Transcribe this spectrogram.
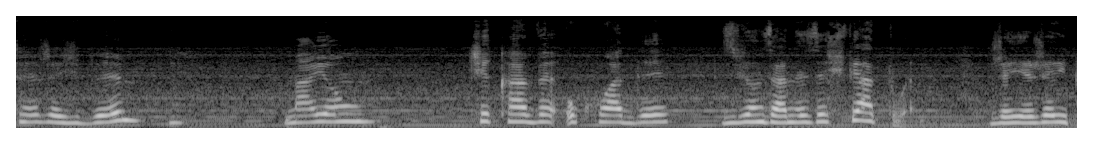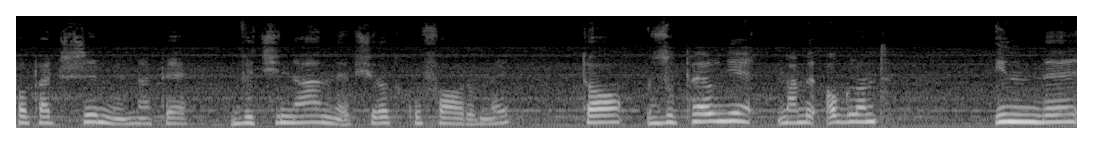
Te rzeźby mają ciekawe układy związane ze światłem, że jeżeli popatrzymy na te wycinane w środku formy, to zupełnie mamy ogląd inny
